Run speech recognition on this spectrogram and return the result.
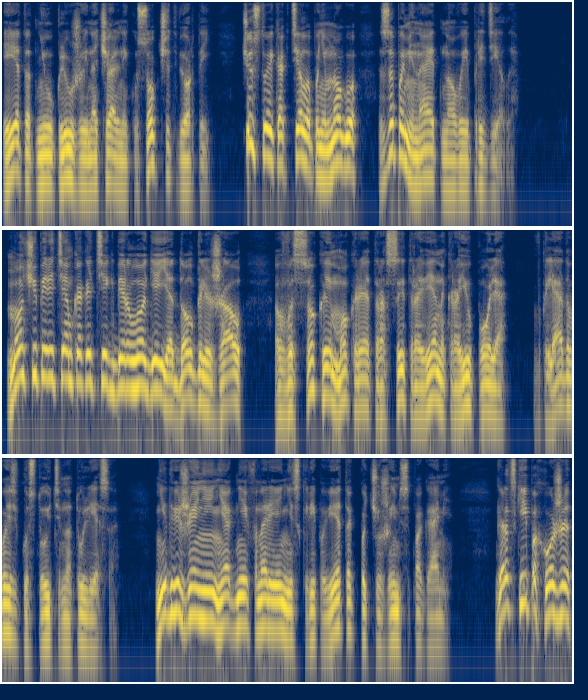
и этот неуклюжий начальный кусок четвертый, чувствуя, как тело понемногу запоминает новые пределы. Ночью перед тем, как идти к берлоге, я долго лежал в высокой мокрой от траве на краю поля, вглядываясь в густую темноту леса. Ни движения, ни огней фонарей, ни скрипа веток под чужими сапогами. Городские, похоже,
